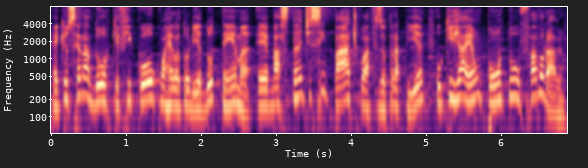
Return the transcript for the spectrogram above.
é que o senador que ficou com a relatoria do tema é bastante simpático à fisioterapia, o que já é um ponto favorável.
